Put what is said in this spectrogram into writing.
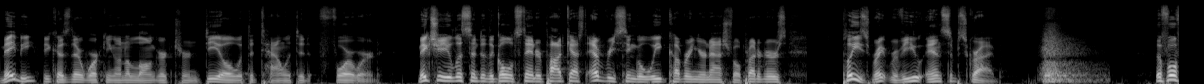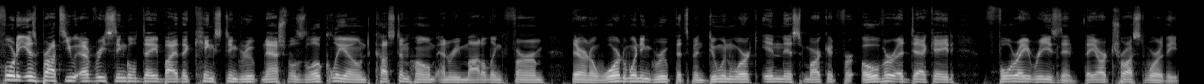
maybe because they're working on a longer term deal with the talented forward. Make sure you listen to the Gold Standard podcast every single week covering your Nashville Predators. Please rate, review, and subscribe. The 440 is brought to you every single day by the Kingston Group, Nashville's locally owned custom home and remodeling firm. They're an award winning group that's been doing work in this market for over a decade for a reason. They are trustworthy.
